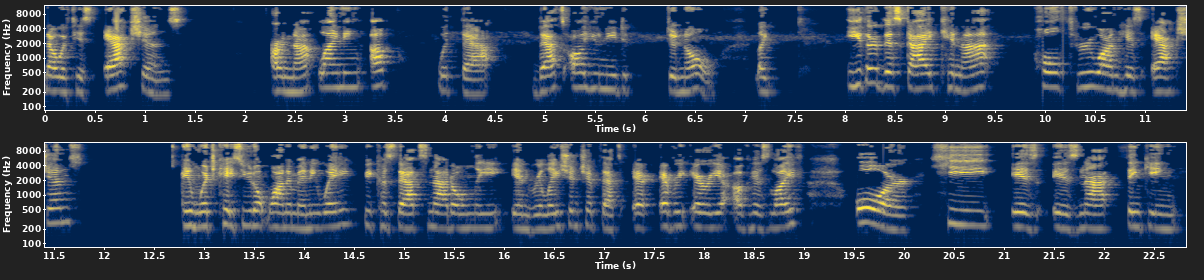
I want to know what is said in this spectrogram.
Now, if his actions are not lining up with that, that's all you need to, to know. Like either this guy cannot pull through on his actions, in which case you don't want him anyway, because that's not only in relationship, that's every area of his life, or he is is not thinking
